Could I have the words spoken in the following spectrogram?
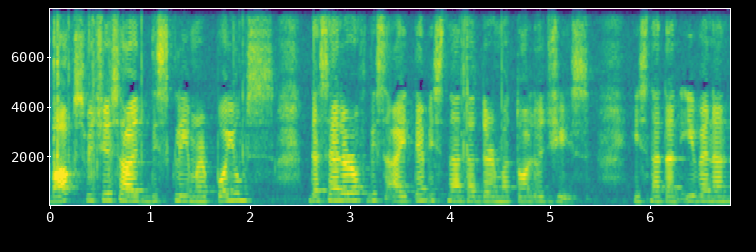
box, which is a disclaimer po. Yung the seller of this item is not a dermatologist. He's not an even an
